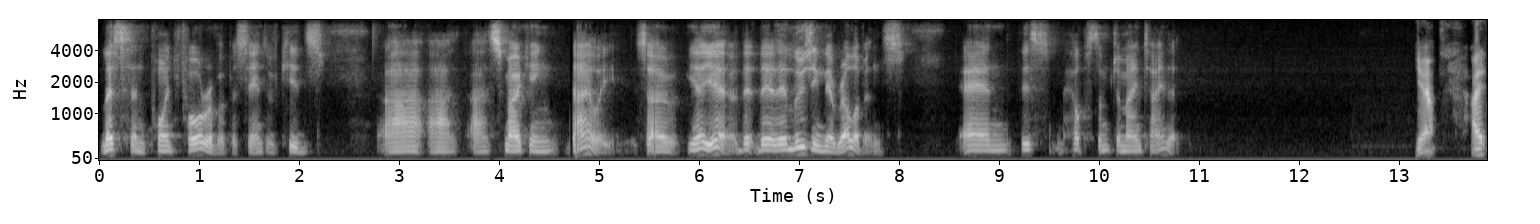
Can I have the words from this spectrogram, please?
Less than 0.4 of a percent of kids are, are, are smoking daily. So yeah, yeah, they're, they're losing their relevance, and this helps them to maintain it. Yeah, I,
